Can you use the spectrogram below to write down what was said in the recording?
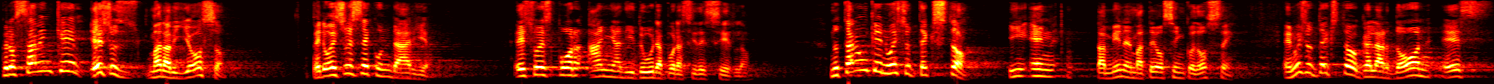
Pero ¿saben qué? Eso es maravilloso, pero eso es secundario. Eso es por añadidura, por así decirlo. Notaron que en nuestro texto, y en, también en Mateo 5.12, en nuestro texto galardón es,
